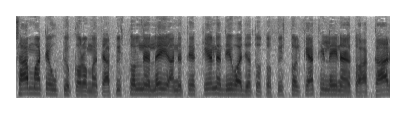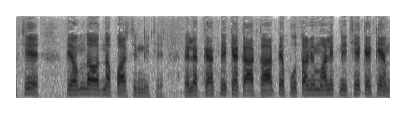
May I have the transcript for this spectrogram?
શા માટે ઉપયોગ કરવામાં આવે? આ પિસ્તોલને લઈ અને તે કેને દેવા જતો હતો? પિસ્તોલ ક્યાંથી લઈને આવ્યો હતો? આ કાર છે તે અમદાવાદના પાર્સિંગની છે. એટલે ક્યાંક ને ક્યાંક આ કાર તે પોતાની માલિકની છે કે કેમ?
